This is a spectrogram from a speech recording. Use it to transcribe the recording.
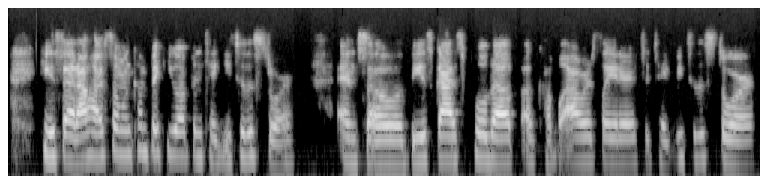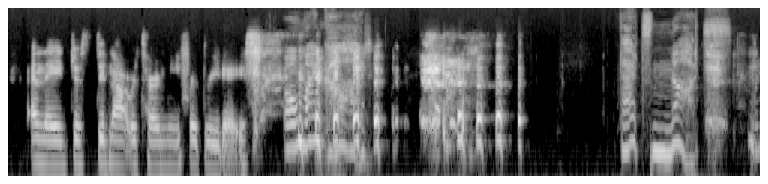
he said, I'll have someone come pick you up and take you to the store. And so these guys pulled up a couple hours later to take me to the store, and they just did not return me for three days. Oh my God. That's nuts.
